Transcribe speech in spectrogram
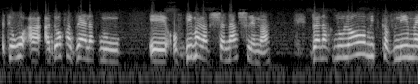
תראו, הדוח הזה, אנחנו אה, עובדים עליו שנה שלמה, ואנחנו לא מתכוונים אה,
